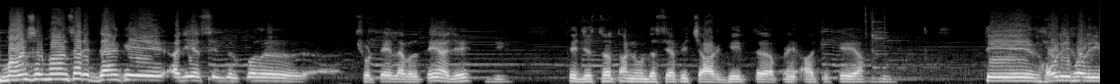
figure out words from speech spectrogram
ਮਾਨ ਸਨਮਾਨ ਸਰ ਇਦਾਂ ਹੈ ਕਿ ਅਜੇ ਅਸੀਂ ਬਿਲਕੁਲ ਛੋਟੇ ਲੈਵਲ ਤੇ ਹਾਂ ਅਜੇ ਜੀ ਤੇ ਜਿਸ ਤਰ੍ਹਾਂ ਤੁਹਾਨੂੰ ਦੱਸਿਆ ਵੀ ਚਾਰ ਗੀਤ ਆਪਣੇ ਆ ਚੁੱਕੇ ਆ ਜੀ ਤੇ ਹੌਲੀ ਹੌਲੀ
